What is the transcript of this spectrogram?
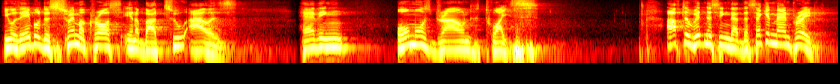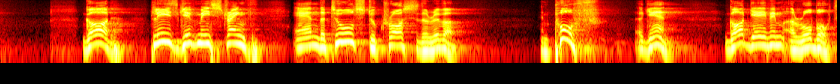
He was able to swim across in about two hours, having almost drowned twice. After witnessing that, the second man prayed, God, please give me strength and the tools to cross the river. And poof, again, God gave him a rowboat,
